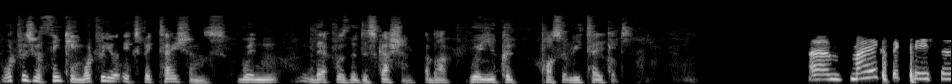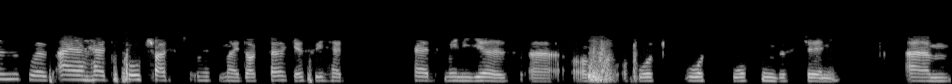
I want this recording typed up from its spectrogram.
what was your thinking? What were your expectations when that was the discussion about where you could possibly take it? Um, my expectations was I had full trust with my doctor. I guess we had had many years uh, of, of work, work, walking this journey. Um,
